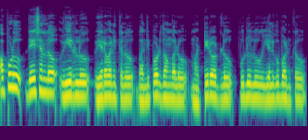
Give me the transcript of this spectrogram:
అప్పుడు దేశంలో వీరులు వీరవనితలు బందిపోటు దొంగలు మట్టి రోడ్లు పులులు ఎలుగుబంట్లు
